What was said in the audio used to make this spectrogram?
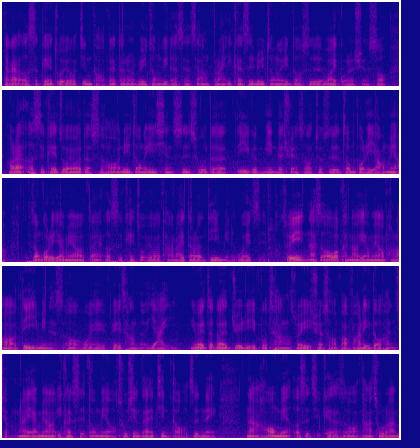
大概二十 K 左右，镜头带到了女总一的身上。本来一开始女总一都是外国的选手，后来二十 K 左右的时候，女总一显示出的第一个名的选手就是中国。的姚妙，中国的姚妙在二十 K 左右，他来到了第一名的位置。所以那时候我看到姚妙跑到第一名的时候，我也非常的压抑，因为因为这个距离不长，所以选手爆发力都很强。那姚喵一开始都没有出现在镜头之内，那后面二十几 K 的时候，他突然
